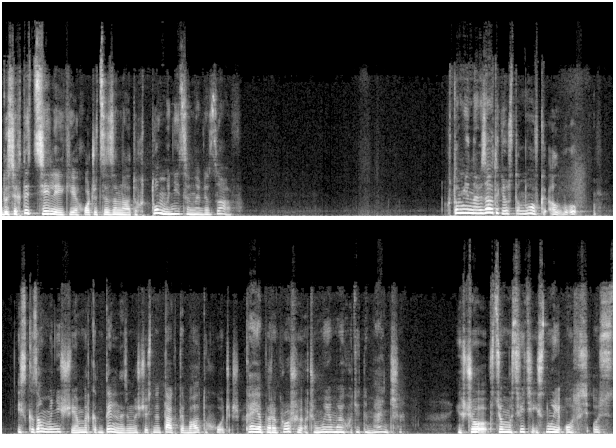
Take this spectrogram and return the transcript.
досягти цілі, які я хочу, це занадто. Хто мені це нав'язав? Хто мені нав'язав такі установки? І сказав мені, що я меркантильна, зі мною щось не так, ти багато хочеш. Окей, я перепрошую, а чому я маю хотіти менше? Якщо в цьому світі існує ось ось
